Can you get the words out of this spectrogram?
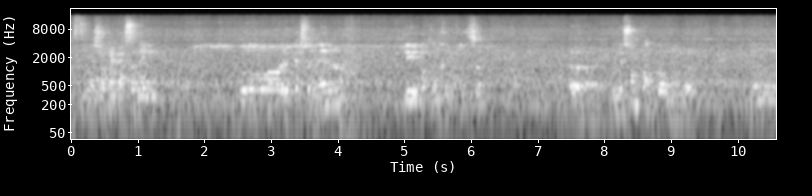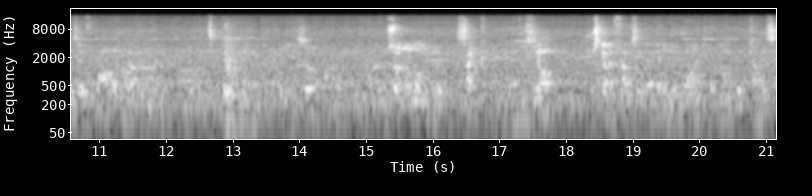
Estimation impersonnelle Pour le personnel de notre entreprise, nous ne sommes pas encore nombreux. Nous œuvrons dans une petite entreprise. Nous sommes au nombre de 5. Et la vision jusqu'à la fin de cette année, nous devons être au nombre de 15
